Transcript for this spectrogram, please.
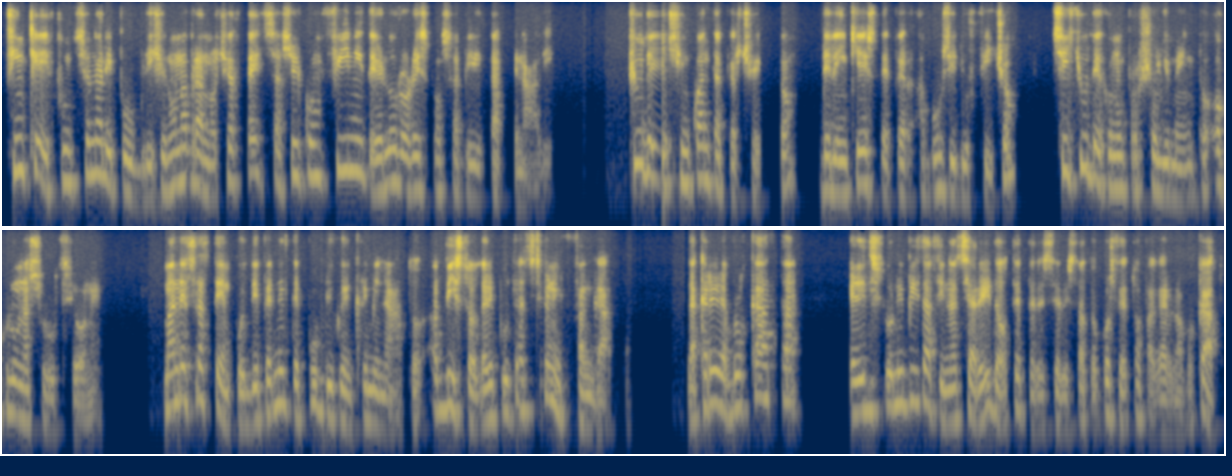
finché i funzionari pubblici non avranno certezza sui confini delle loro responsabilità penali. Più del 50% delle inchieste per abusi di ufficio si chiude con un proscioglimento o con una soluzione. Ma nel frattempo il dipendente pubblico incriminato ha visto la reputazione infangata la carriera bloccata e le disponibilità finanziarie ridotte per essere stato costretto a pagare un avvocato.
